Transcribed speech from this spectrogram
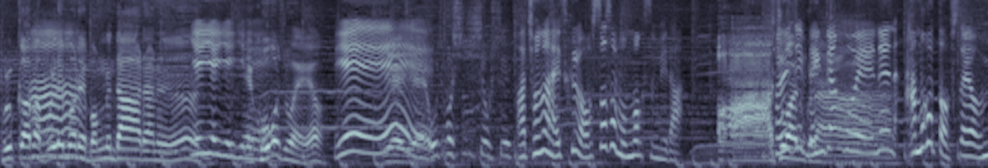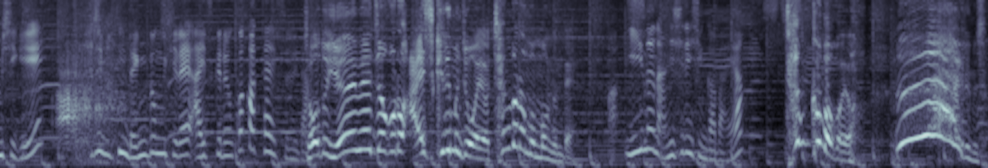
볼까봐 아. 몰래 몰래 먹는다라는. 예예예 예. 예, 그거 좋아해요. 예. 예, 예. 뭐 시지 씨 혹시? 아 저는 아이스크림 없어서 못 먹습니다. 아, 저희 집 좋아하는구나. 냉장고에는 아무것도 없어요 음식이. 아. 하지만 냉동실에 아이스크림은 꽉꽉 차 있습니다. 저도 예외적으로 아이스크림은 좋아해요. 찬 거는 못 먹는데 아, 이는 안 싫으신가 봐요. 참고 먹어요. 으아! 이러면서.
